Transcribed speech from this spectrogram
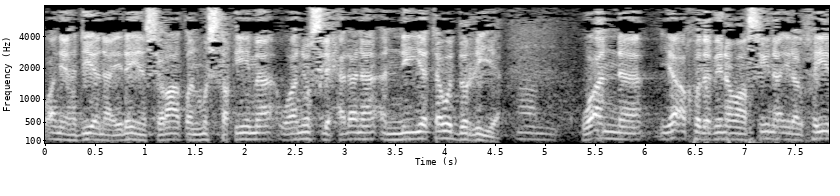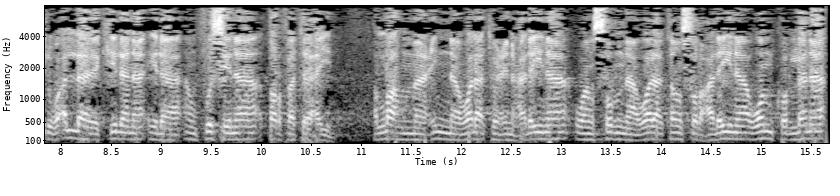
وأن يهدينا إليه صراطا مستقيما وأن يصلح لنا النية والذرية. وأن يأخذ بنواصينا إلى الخير وألا يكلنا إلى أنفسنا طرفة عين. اللهم عنا ولا تعن علينا وانصرنا ولا تنصر علينا وامكر لنا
